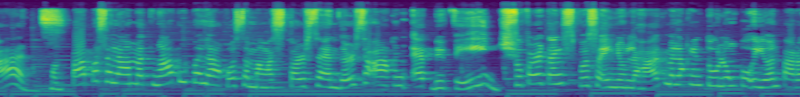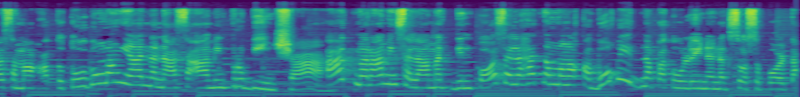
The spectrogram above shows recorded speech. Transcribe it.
ads. Magpapasalamat nga po pala ako sa mga star sender sa aking FB page. Super thanks po sa inyong lahat. Malaking tulong po iyon para sa mga katutubong mangyan na nasa aming probinsya. At maraming salamat din po sa lahat ng mga kabukid na patuloy na nagsusuporta,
